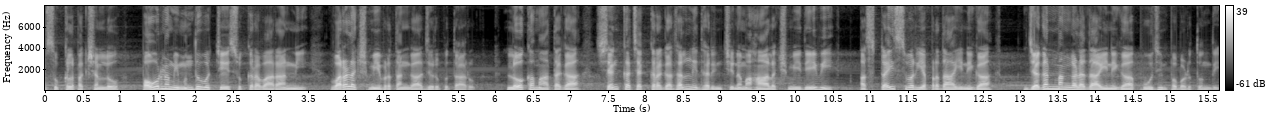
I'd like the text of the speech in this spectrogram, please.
శుక్లపక్షంలో పౌర్ణమి ముందు వచ్చే శుక్రవారాన్ని వరలక్ష్మీ వ్రతంగా జరుపుతారు. లోకమాతగా శంఖచక్ర గధల్ని ధరించిన మహాలక్ష్మీదేవి అష్టైశ్వర్య ప్రదాయినిగా జగన్మంగళదాయినిగా పూజింపబడుతుంది.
